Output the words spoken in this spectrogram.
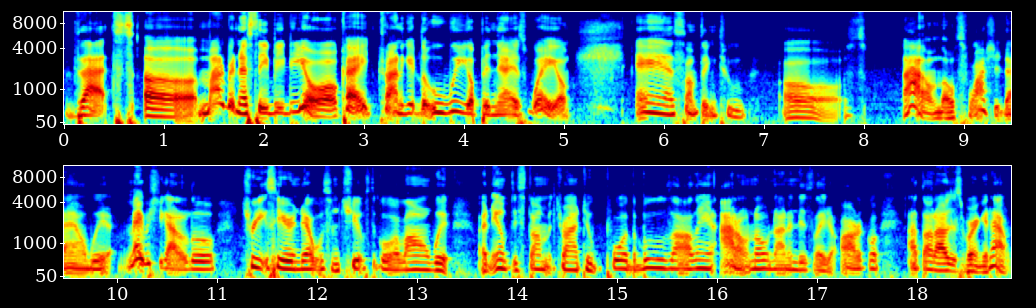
that's uh might have been a CBD oil, okay, trying to get the ooh up in there as well, and something to uh I don't know, swash it down with. Maybe she got a little treats here and there with some chips to go along with an empty stomach trying to pour the booze all in. I don't know, not in this later article. I thought I'd just bring it out.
